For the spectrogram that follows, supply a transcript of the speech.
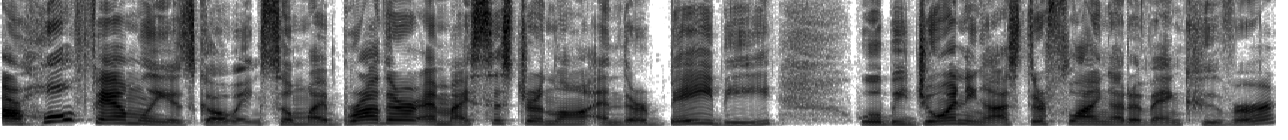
our whole family is going. So my brother and my sister in law and their baby will be joining us. They're flying out of Vancouver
